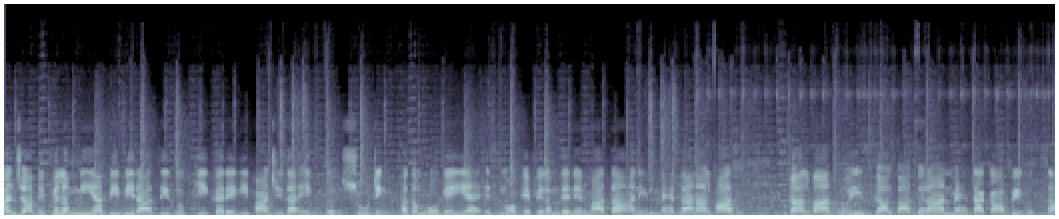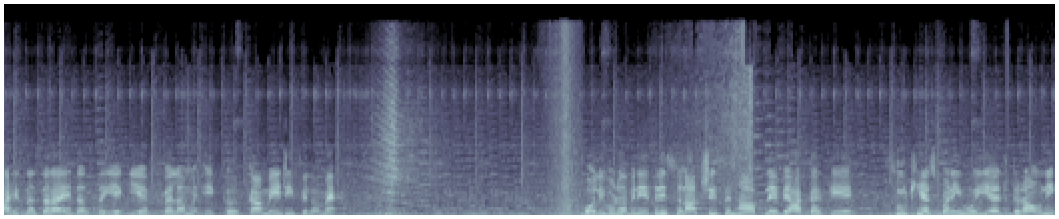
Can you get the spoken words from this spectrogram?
ਪੰਜਾਬੀ ਫਿਲਮ ਮੀਆਂ ਬੀਬੀ ਰਾਜ਼ੀ ਤੋਂ ਕੀ ਕਰੇਗੀ? ਭਾਜੀ ਦਾ ਇੱਕ ਸ਼ੂਟਿੰਗ ਖਤਮ ਹੋ ਗਈ ਹੈ। ਇਸ ਮੌਕੇ ਫਿਲਮ ਦੇ ਨਿਰਮਾਤਾ ਅਨਿਲ ਮਹਿਤਾ ਨਾਲ ਖਾਸ ਗੱਲਬਾਤ ਹੋਈ। ਇਸ ਗੱਲਬਾਤ ਦੌਰਾਨ ਮਹਿਤਾ ਕਾਫੀ ਉਤਸ਼ਾਹਿਤ ਨਜ਼ਰ ਆਏ। ਦੱਸ ਦਈਏ ਕਿ ਇਹ ਫਿਲਮ ਇੱਕ ਕਾਮੇਡੀ ਫਿਲਮ ਹੈ। ਬਾਲੀਵੁੱਡ ਅਭਿਨੇਤਰੀ ਸੋਨਾਕਸ਼ੀ ਸਿਨਹਾ ਆਪਣੇ ਵਿਆਹ ਕਰਕੇ ਸੁਰਖੀਆਂ 'ਚ ਬਣੀ ਹੋਈ ਹੈ। ਡਰਾਉਣੀ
